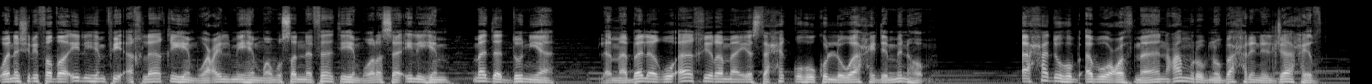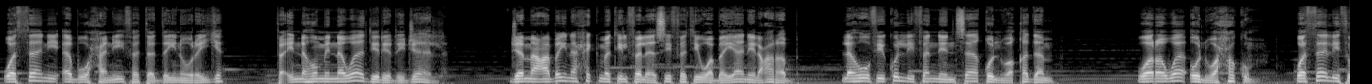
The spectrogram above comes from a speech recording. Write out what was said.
ونشر فضائلهم في أخلاقهم وعلمهم ومصنفاتهم ورسائلهم مدى الدنيا لما بلغوا آخر ما يستحقه كل واحد منهم. أحدهم أبو عثمان عمرو بن بحر الجاحظ والثاني أبو حنيفة الدينوري فإنه من نوادر الرجال. جمع بين حكمة الفلاسفة وبيان العرب له في كل فن ساق وقدم ورواء وحكم. والثالث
